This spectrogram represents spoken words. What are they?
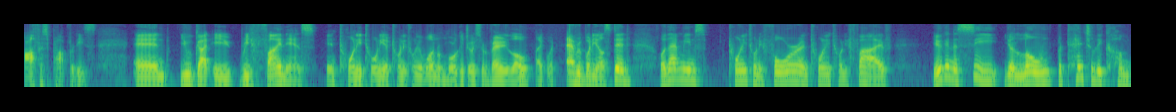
office properties and you got a refinance in 2020 or 2021 where mortgage rates were very low, like what everybody else did, well, that means 2024 and 2025, you're to see your loan potentially come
